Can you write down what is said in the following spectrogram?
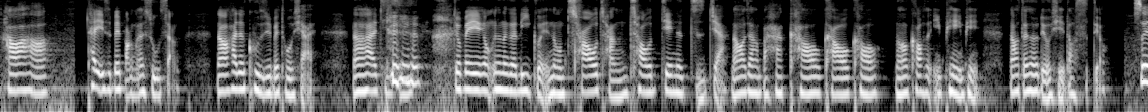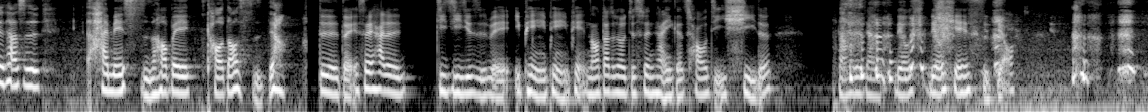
好啊，好啊，他也是被绑在树上。然后他的裤子就被脱下来，然后他的鸡鸡 就被用用那个厉鬼那种超长超尖的指甲，然后这样把它敲敲敲，然后敲成一片一片，然后最后流血到死掉。所以他是还没死，然后被敲到死掉。对对对，所以他的鸡鸡就是被一片一片一片，然后到最后就剩下一个超级细的，然后就这样流流血死掉。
